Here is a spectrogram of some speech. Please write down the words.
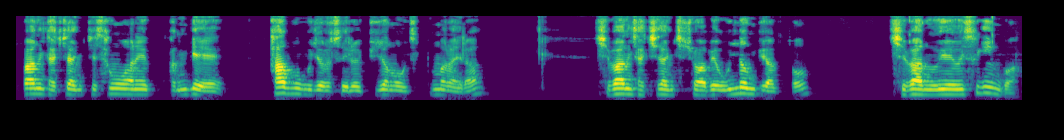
지방자치단체 상호 간의 관계에 하부 구조로서 이를 규정하고 있을 뿐만 아니라 지방자치단체 조합의 운영규약도 지방의회의 승인과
